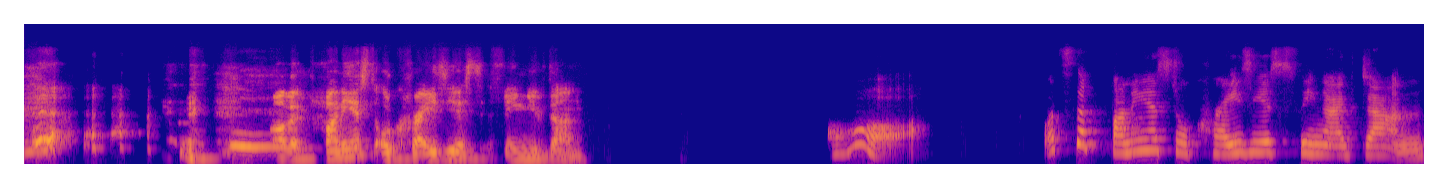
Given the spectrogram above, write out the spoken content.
Love it. Funniest or craziest thing you've done? Oh, what's the funniest or craziest thing I've done?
